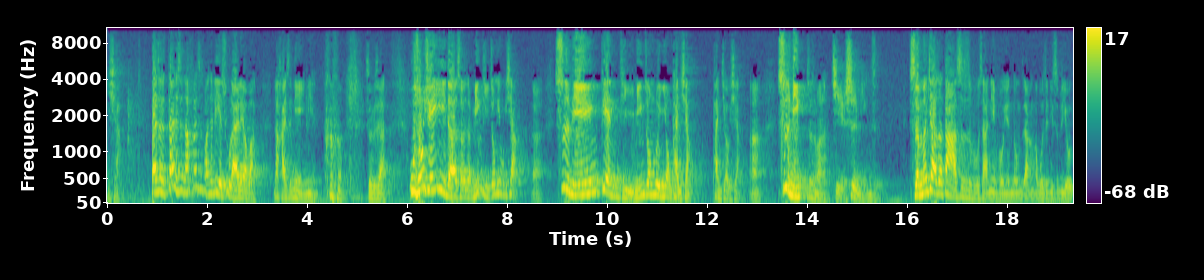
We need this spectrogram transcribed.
一下。但是但是呢，还是反正列出来了吧？那还是念一念，是不是？啊？五重玄义的所谓的明体中用相啊，是名变体，明中论用判相判教相啊，是名是什么呢？解释名字。什么叫做大势至菩萨念佛圆通章啊？我这里是不是有？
